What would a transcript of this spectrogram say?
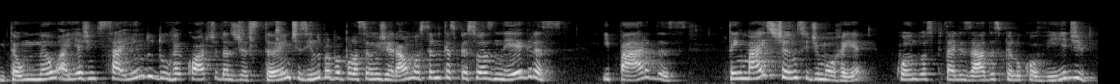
Então, não, aí a gente saindo do recorte das gestantes, indo para a população em geral, mostrando que as pessoas negras e pardas têm mais chance de morrer quando hospitalizadas pelo Covid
